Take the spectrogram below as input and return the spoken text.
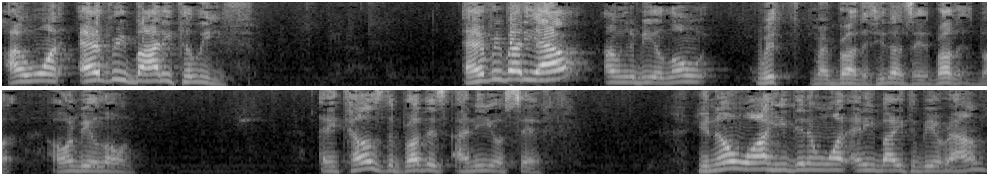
I want everybody to leave. Everybody out, I'm going to be alone with my brothers. He doesn't say brothers, but I want to be alone. And he tells the brothers, Ani Yosef. You know why he didn't want anybody to be around?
